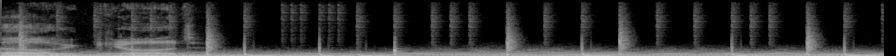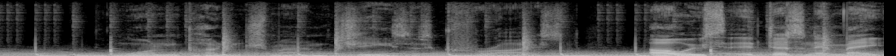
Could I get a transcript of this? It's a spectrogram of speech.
Oh god. One Punch Man, Jesus Christ. Oh, it doesn't it make?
